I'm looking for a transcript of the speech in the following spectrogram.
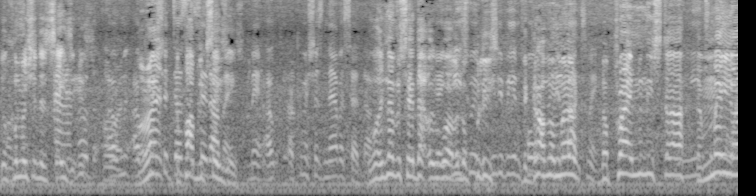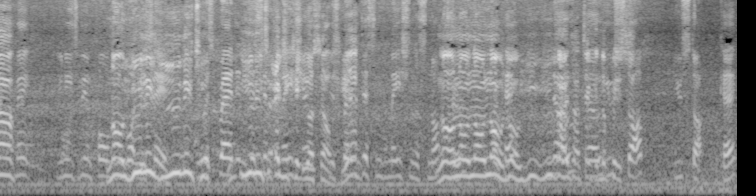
Your commissioner says it No, is. the- All our, right. our All right, commissioner the public say that, says mate. it. mate our, our commissioner's never said that. Well, he never said that. Yeah, well, the police, you need to be the informed with your government, facts, the prime minister, the to be- mayor. mate, you need to be informed. No, you you need- say. you need to- You're you need to educate yourself, You're spreading yeah? disinformation that's not No, true, no, no, no, okay? no, you- you No, guys are taking no, the you piss. stop. You stop. Okay.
